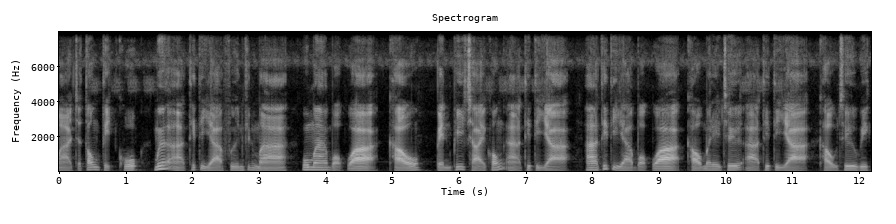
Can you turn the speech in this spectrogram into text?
มาจะต้องติดคุก เมื่ออาทิตยาฟื้นขึ้นมา อุมาบอกว่าเขาเป็นพี่ชายของอาทิตยา อาทิตยาบอกว่าเขาไม่ได้ชื่ออาทิตยา เขาชื่อวิก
